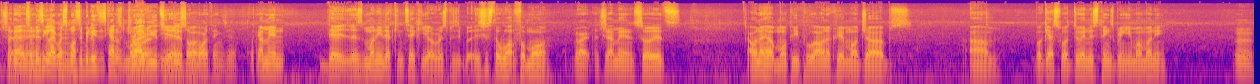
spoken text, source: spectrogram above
So Yeah, then, so basically, like Mm. responsibilities kind of drive more, you to yeah, do some more things. Yeah. Okay. I mean, there, there's money that can take you your responsibility. But it's just a want for more. right. Do you know what I mean? So it's I want to help more people. I want to create more jobs. Um, but guess what? Doing these things bring you more money. Mm.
